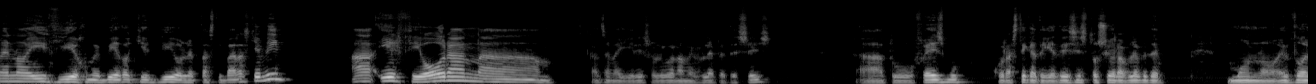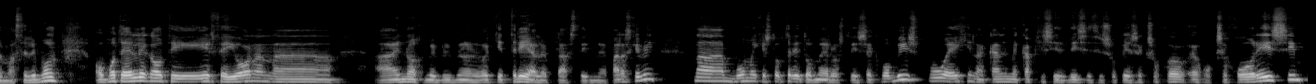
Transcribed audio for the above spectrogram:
ενώ ήδη έχουμε μπει εδώ και δύο λεπτά στην Παρασκευή, α, ήρθε η ώρα να... Κάτσε να γυρίσω λίγο να με βλέπετε εσείς α, του Facebook. Κουραστήκατε γιατί εσείς τόση ώρα βλέπετε μόνο εδώ είμαστε λοιπόν. Οπότε έλεγα ότι ήρθε η ώρα να, ενώ έχουμε μπει εδώ και τρία λεπτά στην Παρασκευή, να μπούμε και στο τρίτο μέρος της εκπομπής που έχει να κάνει με κάποιες ειδήσεις τις οποίες έχω ξεχωρίσει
